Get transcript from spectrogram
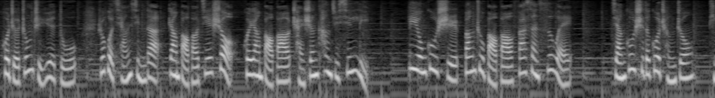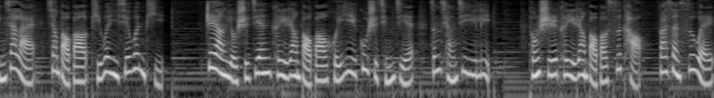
或者终止阅读。如果强行的让宝宝接受，会让宝宝产生抗拒心理。利用故事帮助宝宝发散思维。讲故事的过程中，停下来向宝宝提问一些问题，这样有时间可以让宝宝回忆故事情节，增强记忆力，同时可以让宝宝思考，发散思维。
